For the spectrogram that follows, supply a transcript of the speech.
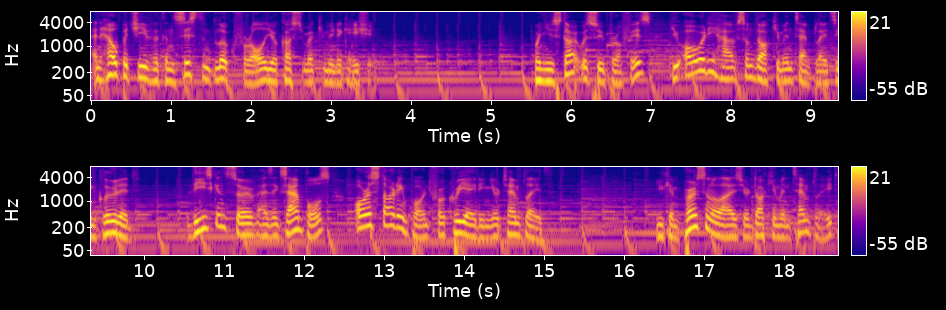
and help achieve a consistent look for all your customer communication. When you start with SuperOffice, you already have some document templates included. These can serve as examples or a starting point for creating your template. You can personalize your document template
